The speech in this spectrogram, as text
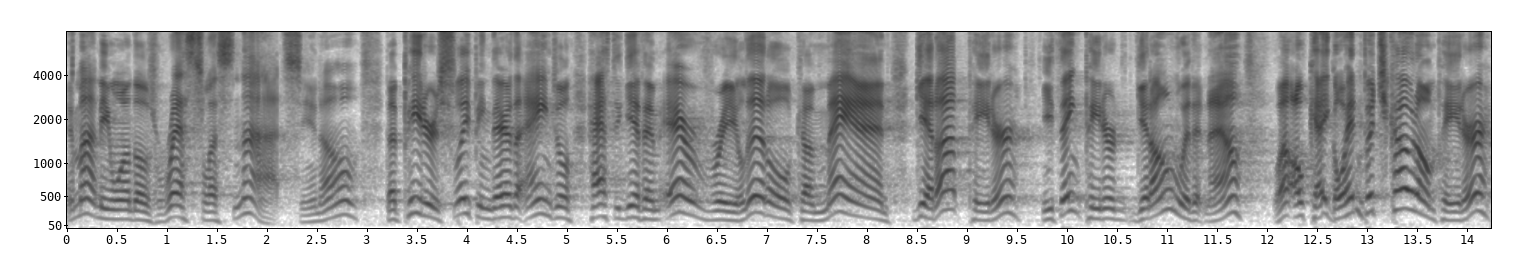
it might be one of those restless nights, you know. But Peter is sleeping there. The angel has to give him every little command. Get up, Peter. You think Peter, get on with it now. Well, okay, go ahead and put your coat on, Peter.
